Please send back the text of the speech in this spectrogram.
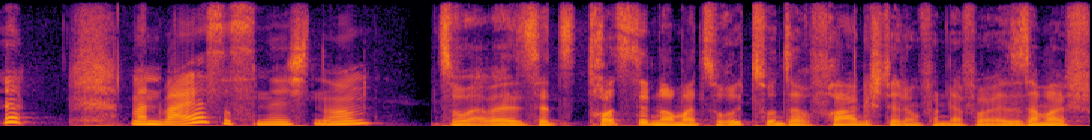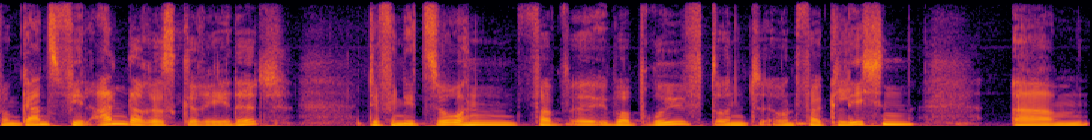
Man weiß es nicht, ne? So, aber jetzt trotzdem nochmal zurück zu unserer Fragestellung von der Folge. Also, jetzt haben wir schon ganz viel anderes geredet, Definitionen äh, überprüft und, und verglichen ähm,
